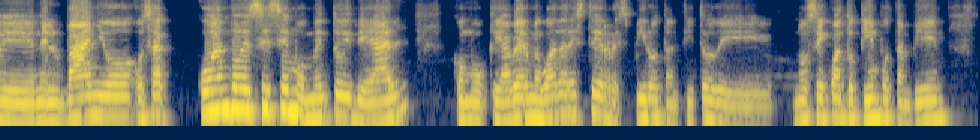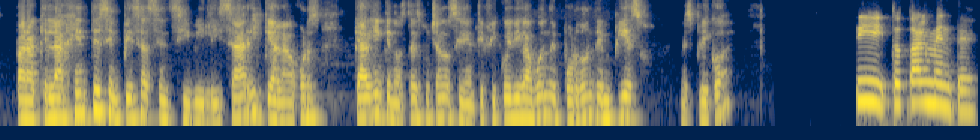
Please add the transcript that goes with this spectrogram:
eh, en el baño, o sea, ¿cuándo es ese momento ideal? Como que, a ver, me voy a dar este respiro tantito de no sé cuánto tiempo también, para que la gente se empiece a sensibilizar y que a lo mejor que alguien que nos está escuchando se identificó y diga, bueno, ¿y por dónde empiezo? ¿Me explico? Sí, totalmente.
